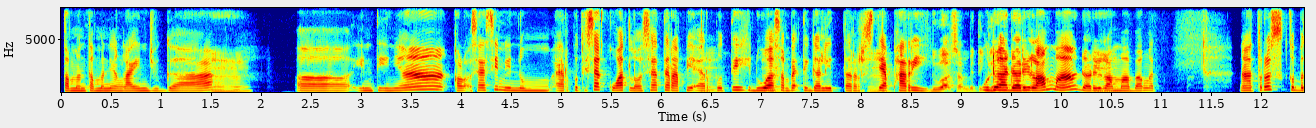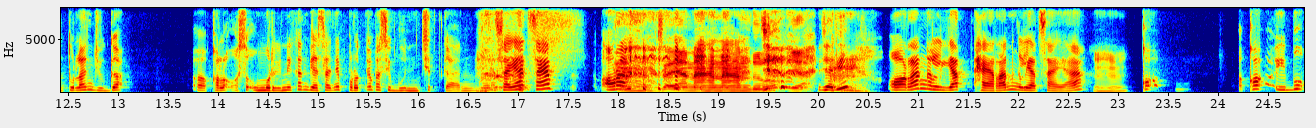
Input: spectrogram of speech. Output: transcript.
teman-teman yang lain juga. Mhm. eh, intinya kalau saya sih minum air putih saya kuat loh. Saya terapi air Hmm. putih 2 Hmm. sampai 3 liter setiap hari. Dua sampai tiga Udah liter. dari lama, dari Hmm. lama banget. Nah, terus kebetulan juga eh, kalau seumur ini kan biasanya perutnya pasti buncit kan. Nah, saya saya orang saya nahan-nahan dulu ya. jadi orang ngelihat heran ngelihat saya, Mhm. kok ibu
